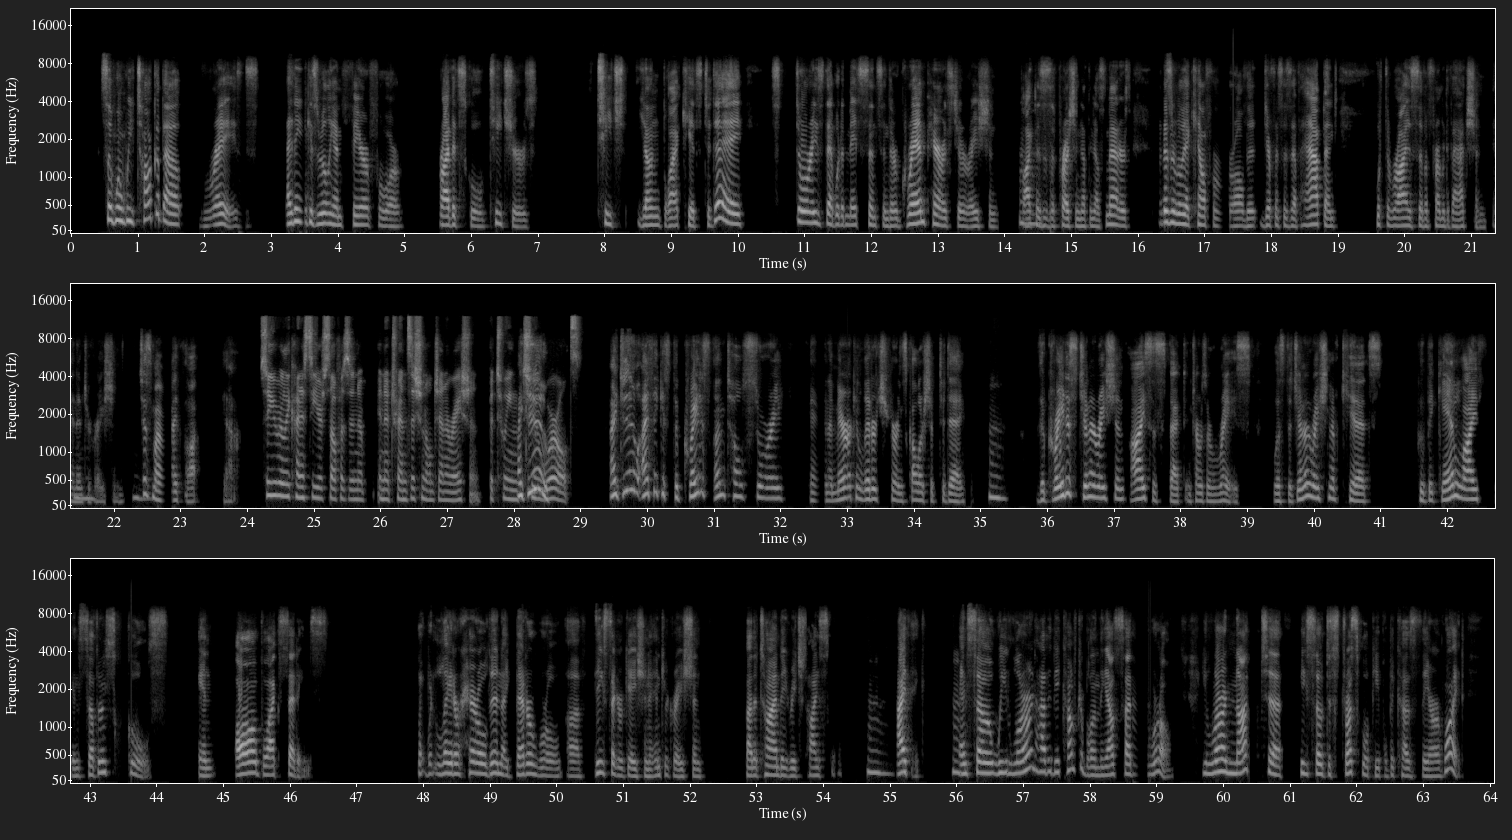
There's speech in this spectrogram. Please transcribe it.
So when we talk about race, I think it's really unfair for private school teachers teach young black kids today stories that would have made sense in their grandparents' generation. Mm-hmm. Blackness is oppression, nothing else matters. It doesn't really account for all the differences that have happened with the rise of affirmative action and mm-hmm. integration. Just my, my thought. Yeah. So you really kind of see yourself as in a in a transitional generation between I two do. worlds. I do. I think it's the greatest untold story in American literature and scholarship today. Hmm. The greatest generation, I suspect, in terms of race, was the generation of kids who began life in Southern schools in all Black settings, but would later herald in a better world of desegregation and integration by the time they reached high school, mm. I think. Mm. And so we learn how to be comfortable in the outside world. You learn not to be so distrustful of people because they are white.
